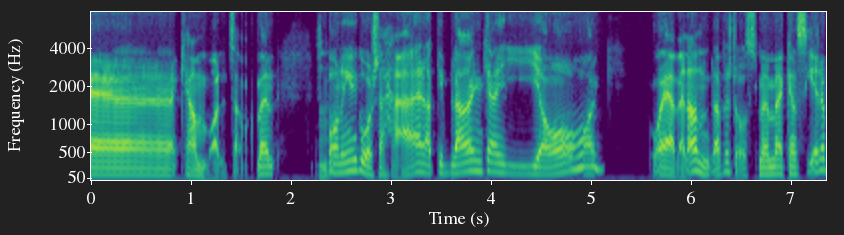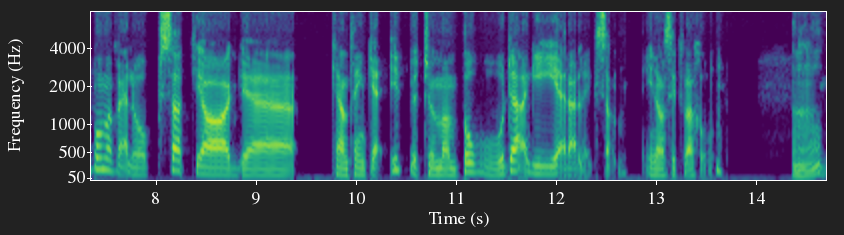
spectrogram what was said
Eh, kan vara lite samma. Men spaningen går så här att ibland kan jag, och även andra förstås, men jag kan se det på mig själv också att jag eh, kan tänka ut hur man borde agera liksom i någon situation. Mm.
